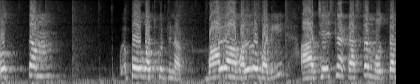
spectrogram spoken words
మొత్తం పోగొట్టుకుంటున్నారు. వాళ్ళ వల్ల పడి ఆ చేసిన కష్టం మొత్తం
